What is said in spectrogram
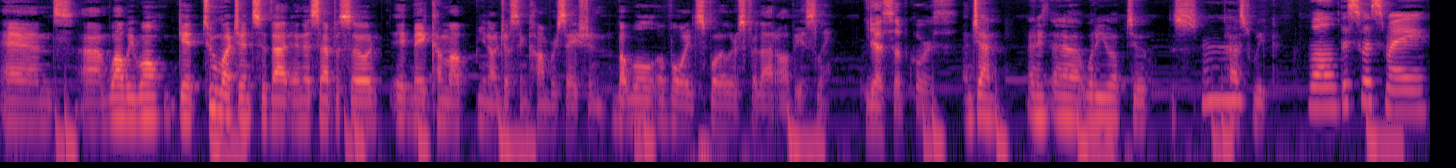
And um, while we won't get too much into that in this episode, it may come up, you know, just in conversation. But we'll avoid spoilers for that, obviously. Yes, of course. And Jen, any, uh, what are you up to this mm. past week? Well, this was my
